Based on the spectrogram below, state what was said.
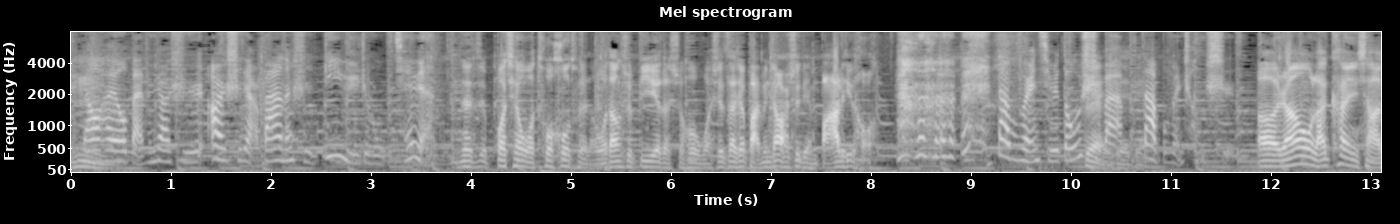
嗯然后还有百分之二十二十点八呢是低于这个五千元。那这抱歉，我拖后腿了。我当时毕业的时候，我是在这百分之二十点八里头。大部分人其实都是吧对对对，大部分城市。呃，然后来看一下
